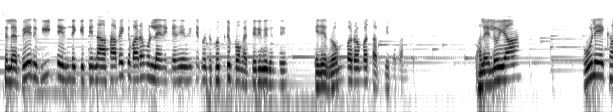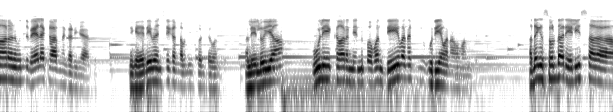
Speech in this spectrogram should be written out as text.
சில பேர் வீட்டுல இருந்துக்கிட்டு நான் சபைக்கு வர முடியல எனக்கு வீட்டுக்கு வந்து கொடுத்துட்டு போங்க. திருவிருந்து இது ரொம்ப ரொம்ப தப்பு இது வந்து அலையிலுயா ஊழியக்காரன் வந்து வேலைக்காரன் கிடையாது நீங்க நிறைய அப்படின்னு சொல்லிட்டு வந்து. அலையிலுயா ஊழியக்காரன் என்பவன் தேவனுக்கு உரியவன் அவன் வந்து. அதங்க சொல்றாரு எலிசா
